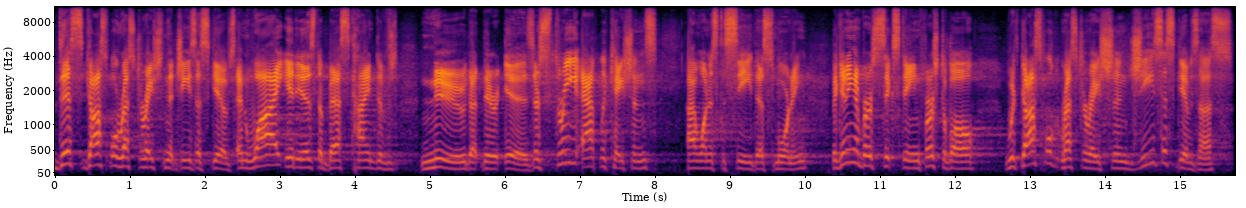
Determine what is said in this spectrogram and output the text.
this gospel restoration that Jesus gives and why it is the best kind of new that there is. There's three applications I want us to see this morning. Beginning in verse 16, first of all, with gospel restoration, Jesus gives us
